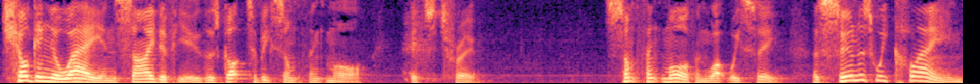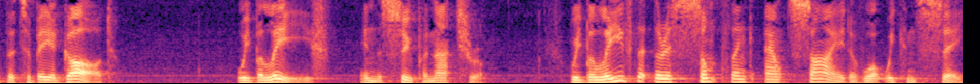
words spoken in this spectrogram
chugging away inside of you, there's got to be something more. It's true. Something more than what we see. As soon as we claim that to be a God, we believe in the supernatural. We believe that there is something outside of what we can see.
